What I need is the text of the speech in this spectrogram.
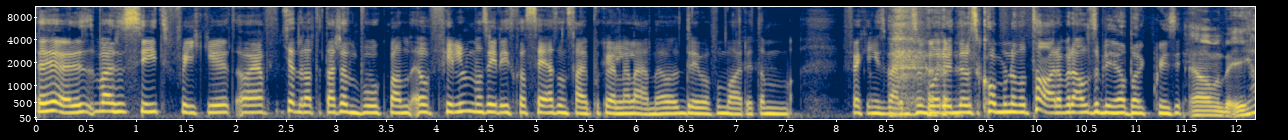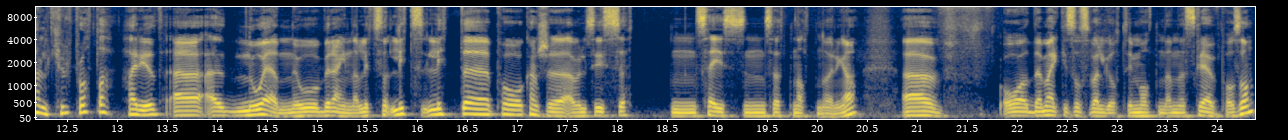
Det høres bare så sykt freaky ut, og jeg kjenner at dette er sånn bokmann og film, og sier de skal se sånn seg på kvelden alene og drive og få mareritt om fuckings verden som går under, og så kommer noen og tar over alt, så blir det bare crazy. Ja, men det er jævlig kult plott, da. Herregud. Uh, eh, nå er den jo beregna litt, sånn- litt, litt uh, på kanskje jeg vil si 17-16-17-18-åringer. Uh, og det merkes også veldig godt i måten den er skrevet på og sånn.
